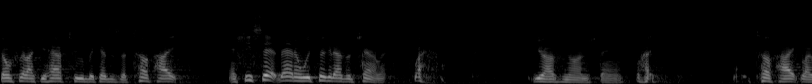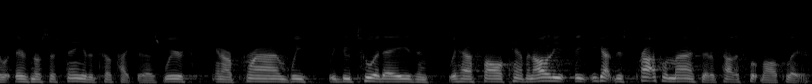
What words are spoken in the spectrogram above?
don't feel like you have to because it's a tough hike. And she said that, and we took it as a challenge. It's like, you obviously don't understand. Like, tough hike, like, there's no such thing as a tough hike to us. We're in our prime. We, we do two a days, and we have fall camp, and all of these, we got this prideful mindset of college football players.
